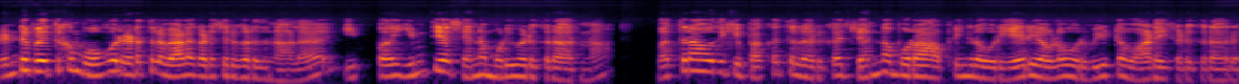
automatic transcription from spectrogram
2 பேத்துக்கும் ஒவ்வொரு இடத்துல வேலை கிடைச்சிருக்கிறதுனால, இப்ப இம்தியாஸ் என்ன முடிவெடுக்கிறாருன்னா, பத்ராவதிக்கு பக்கத்துல இருக்க ஜன்னபுரா அப்படிங்கிற ஒரு ஏரியாவில் ஒரு வீட்டை வாடகைக்கு எடுக்கிறாரு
